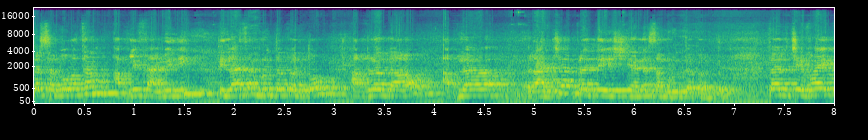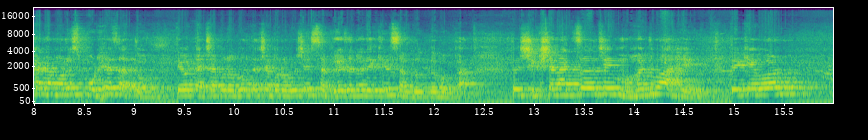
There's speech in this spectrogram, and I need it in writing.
तर सर्वप्रथम आपली फॅमिली तिला समृद्ध करतो. आपलं गाव आपलं राज्य आपला देश यांना समृद्ध करतो. तर जेव्हा एखादा माणूस पुढे जातो तेव्हा त्याच्याबरोबर त्याच्याबरोबरचे सगळेजण देखील समृद्ध होतात. तर शिक्षणाचं जे महत्त्व आहे ते केवळ Thank you.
